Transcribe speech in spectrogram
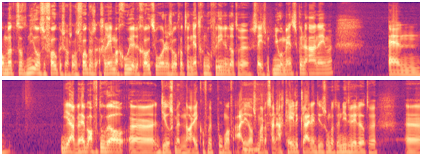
Omdat dat niet onze focus was. Onze focus was alleen maar groeien, de grootste worden. Zorgen dat we net genoeg verdienen dat we steeds nieuwe mensen kunnen aannemen. En ja, we hebben af en toe wel uh, deals met Nike of met Puma of Adidas. Mm. Maar dat zijn eigenlijk hele kleine deals, omdat we niet willen dat we uh,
